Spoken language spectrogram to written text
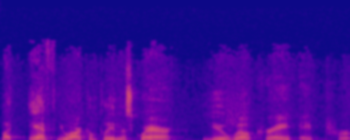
But if you are completing the square, you will create a per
